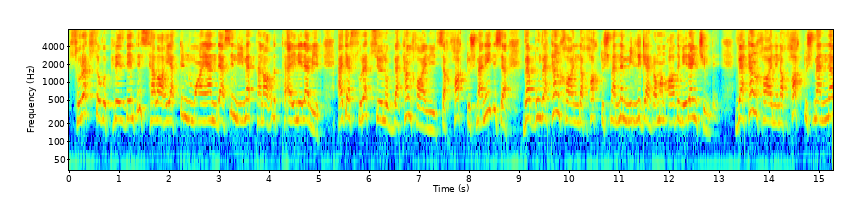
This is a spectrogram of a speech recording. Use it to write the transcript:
Sürət Hüseynova prezidentin səlahiyyətli nümayəndəsi Neymət Pənahlı təyin eləməyib. Əgər Sürət Hüseynov vətən xaini idisə, xalq düşməni idisə və bu vətən xaininə, xalq düşməninə milli qəhrəman qəhrəman adı verən kimdir? Vətən xaininə, xalq düşməninə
